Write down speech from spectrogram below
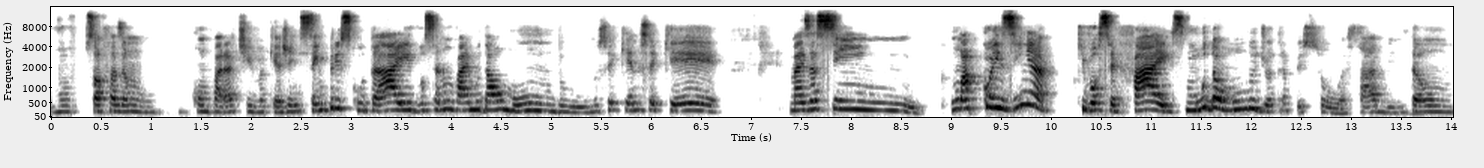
vou só fazer um comparativo aqui. A gente sempre escuta, ai, ah, você não vai mudar o mundo, não sei o quê, não sei o quê. Mas assim, uma coisinha que você faz muda o mundo de outra pessoa, sabe? Então,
